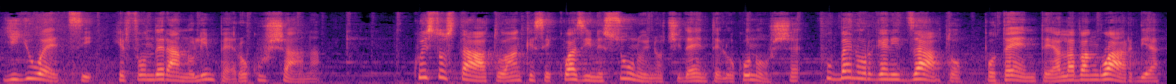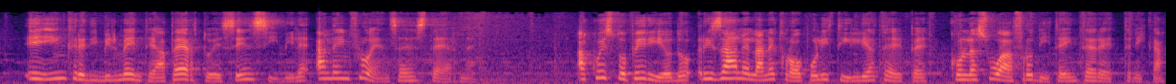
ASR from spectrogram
gli Yuezzi, che fonderanno l'impero Kushana. Questo Stato, anche se quasi nessuno in Occidente lo conosce, fu ben organizzato, potente, all'avanguardia e incredibilmente aperto e sensibile alle influenze esterne. A questo periodo risale la necropoli Tillia Tepe, con la sua Afrodite interetnica.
